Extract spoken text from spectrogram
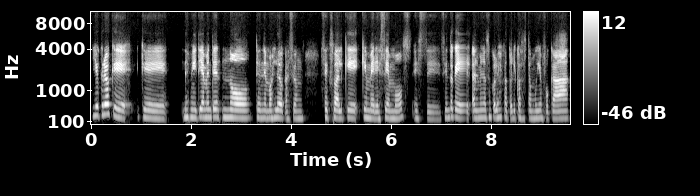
yo creo que, que definitivamente no tenemos la educación sexual que, merecemos. Este, siento que al menos en colegios católicos está muy enfocada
